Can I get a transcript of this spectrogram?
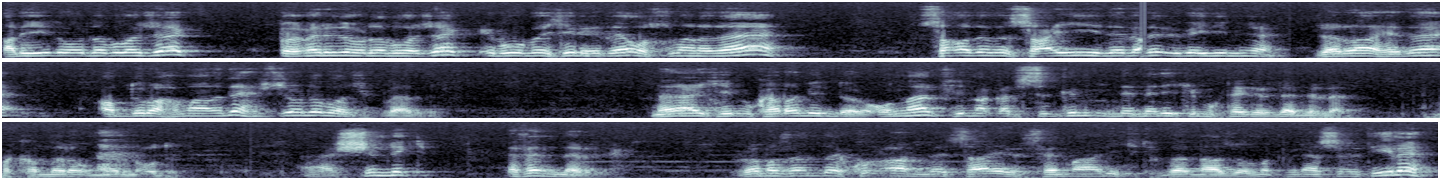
Ali'yi de orada bulacak, Ömer'i de orada bulacak, Ebu Bekir'i de, Osman'ı da, Sa'd'ı da, Sa'i'yi de, ve Übeydi bin Cerrah'ı da, Abdurrahman'ı da hepsi orada bulacaklardır. Melaike-i mukarrabindir. Onlar fi makati sıdkın inde meliki muhtedirdedirler. Makamları onların odur. Ha, şimdilik efendiler Ramazan'da Kur'an vesaire semali kitaplar nazil olmak münasebetiyle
